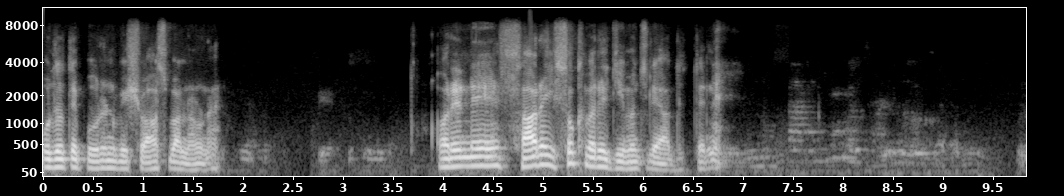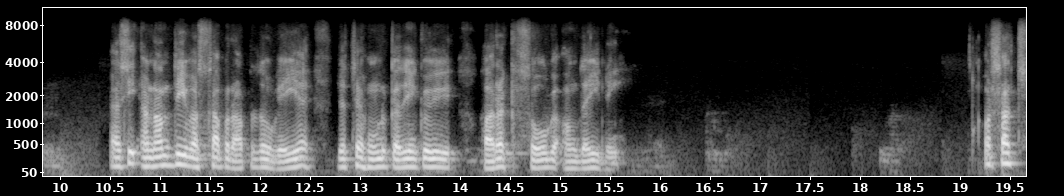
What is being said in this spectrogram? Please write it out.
ਉਹਦੇ ਤੇ ਪੂਰਨ ਵਿਸ਼ਵਾਸ ਬਣਾਉਣਾ ਹੈ। ਔਰ ਇਹਨੇ ਸਾਰੇ ਹੀ ਸੁੱਖ ਮੇਰੇ ਜੀਵਨ ਚ ਲਿਆ ਦਿੱਤੇ ਨੇ। ਐਸੀ ਆਨੰਦ ਦੀ ਅਵਸਥਾ ਪ੍ਰਾਪਤ ਹੋ ਗਈ ਹੈ, ਜਿੱਥੇ ਹੁਣ ਕਦੀ ਕੋਈ ਹਰਖ, ਸੋਗ ਆਉਂਦਾ ਹੀ ਨਹੀਂ। ਔਰ ਸੱਚ,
